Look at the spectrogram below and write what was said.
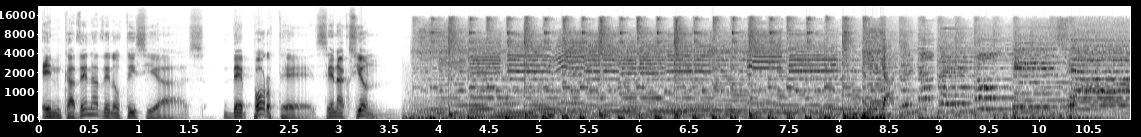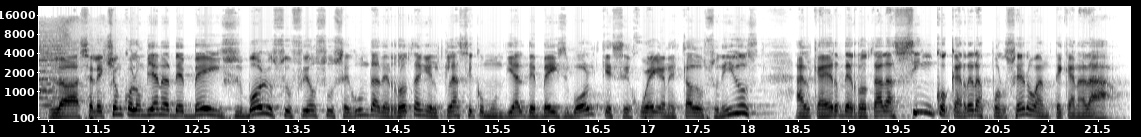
En cadena de noticias, Deportes en Acción. La selección colombiana de béisbol sufrió su segunda derrota en el Clásico Mundial de Béisbol que se juega en Estados Unidos al caer derrotada cinco carreras por cero ante Canadá.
